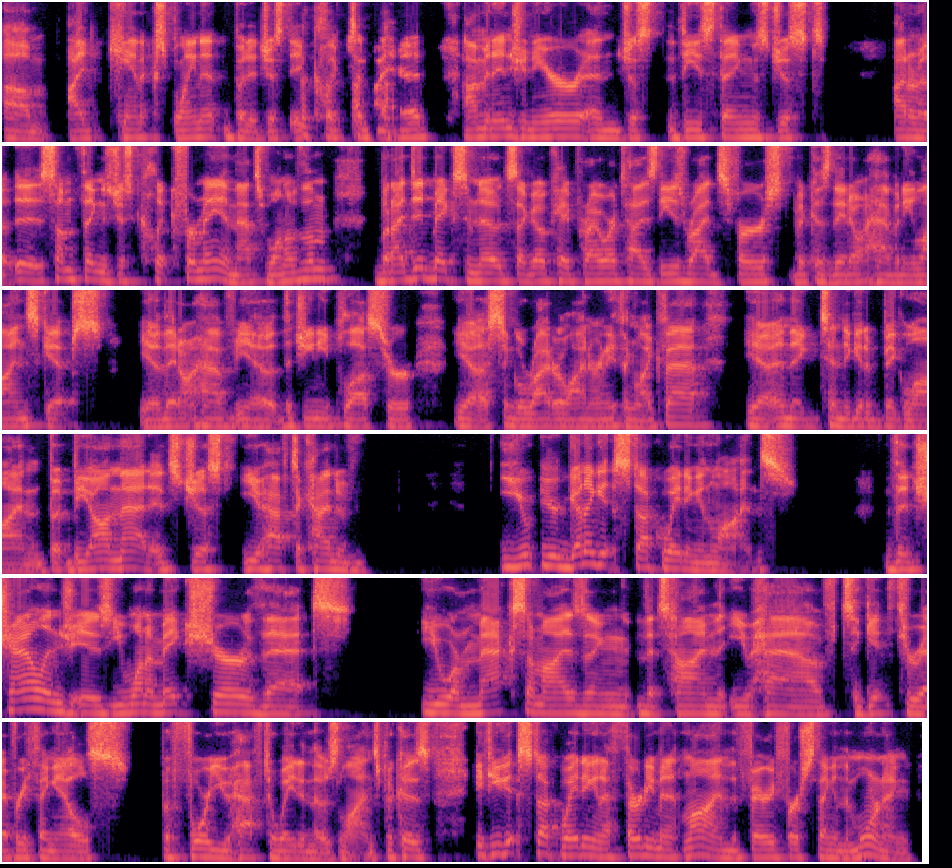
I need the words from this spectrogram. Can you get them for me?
Um, I can't explain it, but it just it clicks in my head. I'm an engineer, and just these things just I don't know. Uh, some things just click for me, and that's one of them. But I did make some notes like, okay, prioritize these rides first because they don't have any line skips you know, they don't have, you know, the Genie Plus or yeah, a single rider line or anything like that. Yeah, and they tend to get a big line. But beyond that, it's just you have to kind of you you're gonna get stuck waiting in lines. The challenge is you want to make sure that you are maximizing the time that you have to get through everything else before you have to wait in those lines. Because if you get stuck waiting in a 30 minute line the very first thing in the morning,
